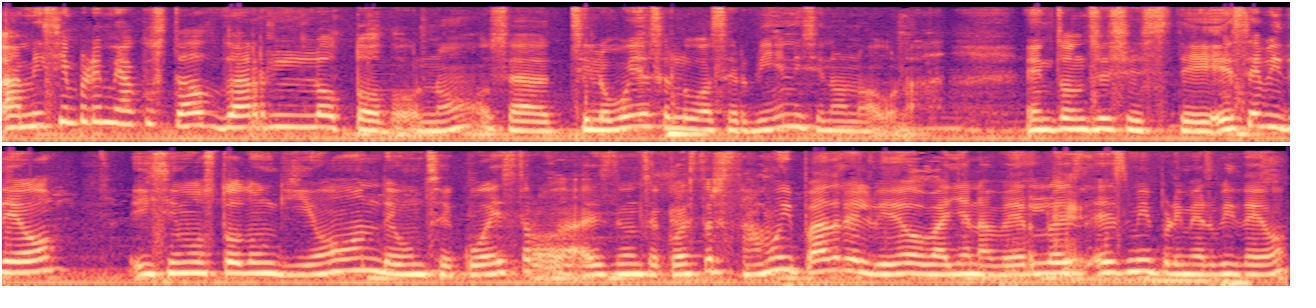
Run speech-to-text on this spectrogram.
A mí siempre me ha gustado darlo todo, ¿no? O sea, si lo voy a hacer, lo voy a hacer bien y si no, no hago nada. Entonces, este, ese video hicimos todo un guion de un secuestro. Es de un secuestro. Está muy padre el video, vayan a verlo. Es mi primer video.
